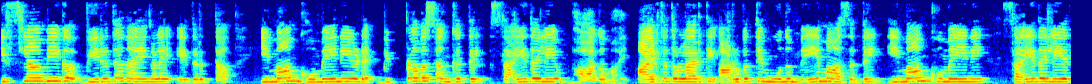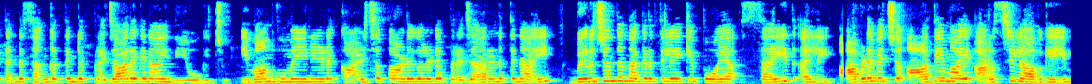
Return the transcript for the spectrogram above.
ഇസ്ലാമിക വിരുദ്ധ നയങ്ങളെ എതിർത്ത ഇമാം ഖുമേനിയുടെ വിപ്ലവ സംഘത്തിൽ സയ്യിദ് അലിയും ഭാഗമായി. ആയിരത്തി തൊള്ളായിരത്തി അറുപത്തി മൂന്ന് മെയ് മാസത്തിൽ ഇമാം ഖുമേനി സയ്യിദ് അലിയെ തന്റെ സംഘത്തിന്റെ പ്രചാരകനായി നിയോഗിച്ചു. ഇമാം ഖുമേനിയുടെ കാഴ്ചപ്പാടുകളുടെ പ്രചാരണത്തിനായി ബിർജന്ത് നഗരത്തിലേക്ക് പോയ സയ്യിദ് അലി അവിടെ വെച്ച് ആദ്യമായി അറസ്റ്റിലാവുകയും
